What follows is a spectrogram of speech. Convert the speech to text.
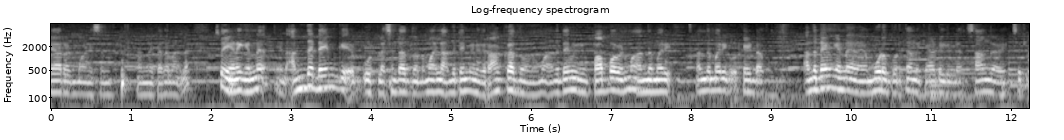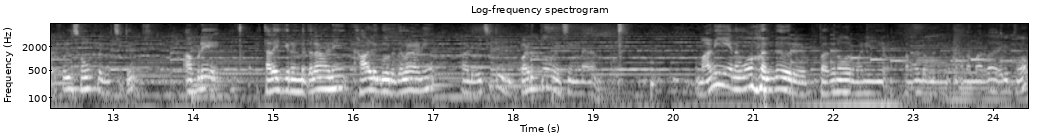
ஏஆர் ரஹ்மானிசம் அந்த கதைலாம் இல்லை. ஸோ எனக்கு என்ன அந்த டைமுக்கு ஒரு ப்ளசண்ட்டாக தோணுமா? இல்லை அந்த டைமுக்கு எனக்கு ராக்காக தோணுமா? அந்த டைமுக்கு எனக்கு பாப்பா வேணுமா? அந்த மாதிரி அந்த மாதிரி ஒரு கைண்ட் ஆஃப் அந்த டைமுக்கு என்ன மூட பொறுத்து அந்த கேட்டகரியில் சாங்கை ஹெட்செட்டில் ஃபுல் சவுண்டில் வச்சுட்டு அப்படியே தலைக்கு ரெண்டு தலைவாணி காலுக்கு ஒரு தலைவாணி அப்படி வச்சுட்டு இப்படி படுத்தோம் வச்சுங்களேன். மணி என்னமோ வந்து ஒரு பதினோரு மணி பன்னெண்டு மணி அந்த மாதிரி தான் இருக்கும்.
